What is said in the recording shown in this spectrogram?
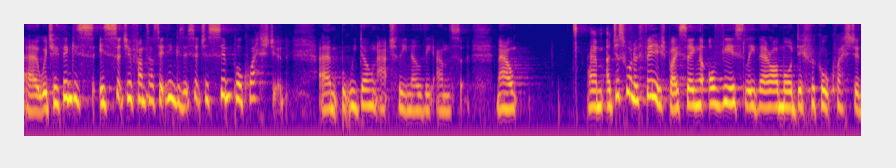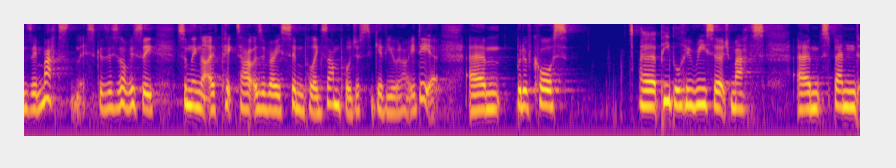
uh, which I think is, is such a fantastic thing because it's such a simple question, um, but we don't actually know the answer. Now, Um, I just want to finish by saying that obviously there are more difficult questions in maths than this, because this is obviously something that I've picked out as a very simple example, just to give you an idea. Um, but of course, uh, people who research maths um, spend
